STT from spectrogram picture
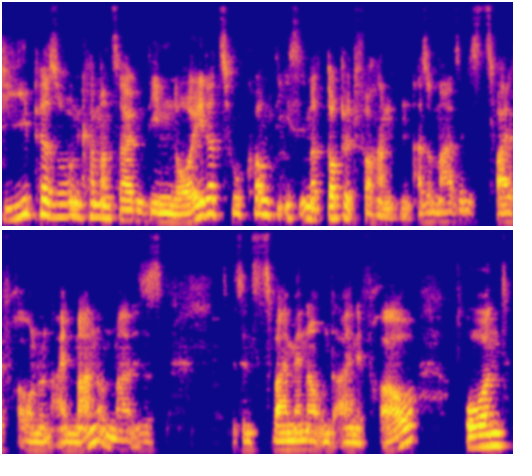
die Person, kann man sagen, die neu dazukommt, die ist immer doppelt vorhanden. Also mal sind es zwei Frauen und ein Mann und mal sind es zwei Männer und eine Frau. Und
